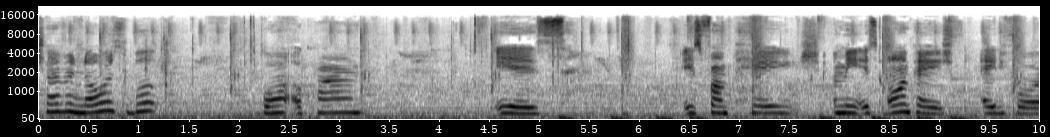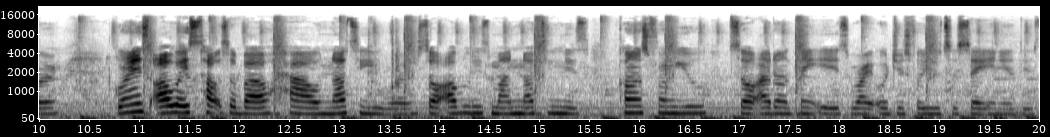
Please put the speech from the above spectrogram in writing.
Trevor Noah's book, Born a Crime, is is from page, I mean, it's on page 84. Grants always talks about how naughty you were. So obviously my naughtiness comes from you. So I don't think it's right or just for you to say any of this.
